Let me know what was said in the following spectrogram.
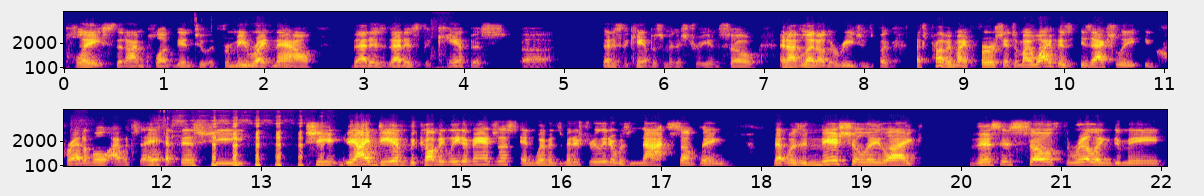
place that I'm plugged into. And for me right now, that is that is the campus uh, that is the campus ministry. And so and i've led other regions but that's probably my first answer. My wife is is actually incredible i would say at this. She she the idea of becoming lead evangelist and women's ministry leader was not something that was initially like this is so thrilling to me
